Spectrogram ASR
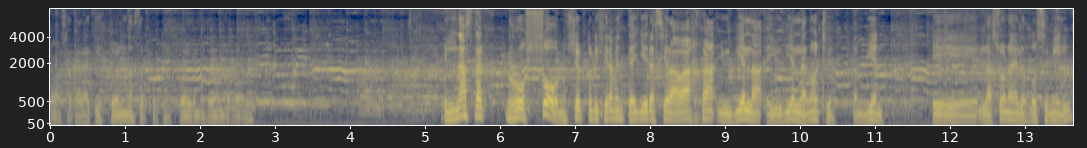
Vamos a sacar aquí esto del Nasdaq porque me puede cometer un error. El Nasdaq rozó, ¿no es cierto?, ligeramente ayer hacia la baja y hoy día en la, hoy día en la noche también eh, la zona de los 12.000.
